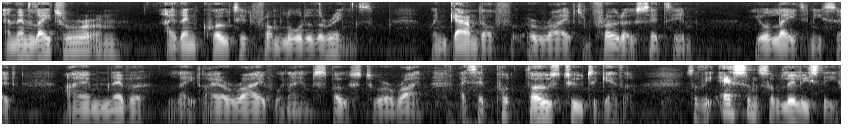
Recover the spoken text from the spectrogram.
And then later on, I then quoted from Lord of the Rings when Gandalf arrived and Frodo said to him, You're late. And he said, I am never late. I arrive when I am supposed to arrive. I said, Put those two together. So the essence of Liliesleaf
